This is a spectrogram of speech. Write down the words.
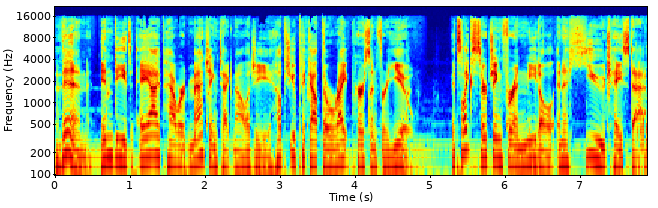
Then, Indeed's AI powered matching technology helps you pick out the right person for you. It's like searching for a needle in a huge haystack,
